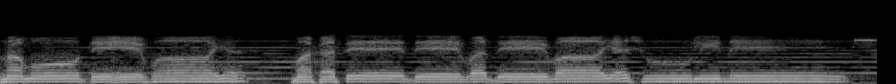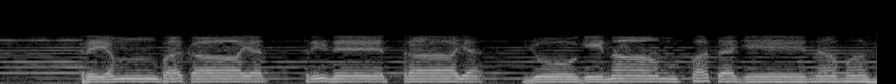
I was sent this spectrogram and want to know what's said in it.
नमः देवाय महते देवदेवाय शूलिने त्र्यम्बकाय त्रिनेत्राय योगिनां पतये नमः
